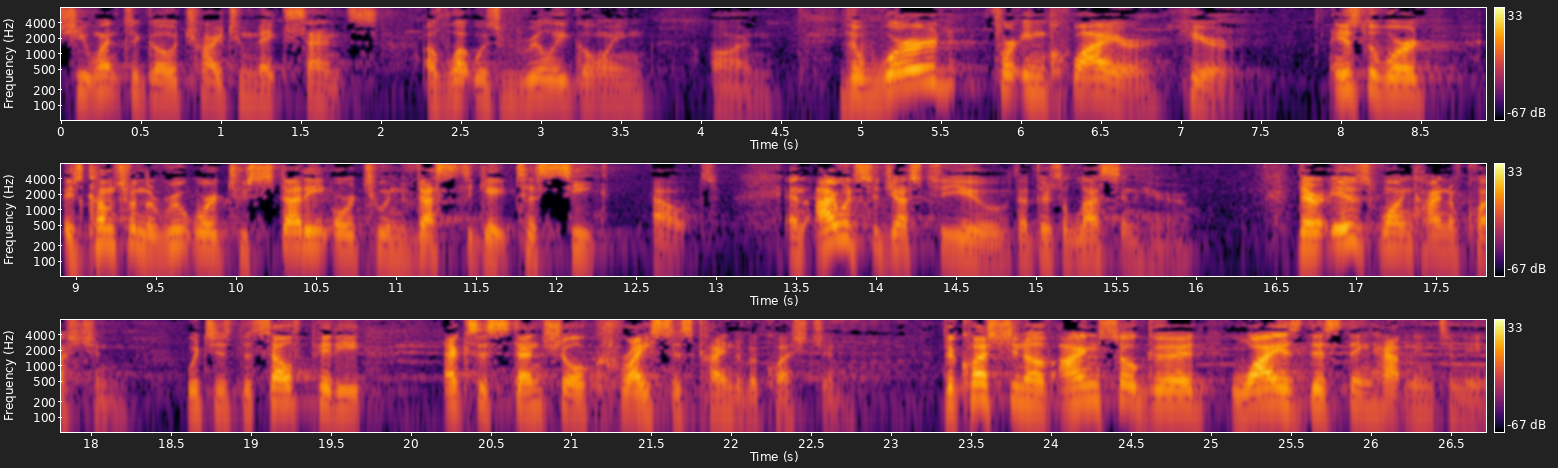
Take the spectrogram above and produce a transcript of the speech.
she went to go try to make sense of what was really going on. The word for inquire here is the word, it comes from the root word to study or to investigate, to seek out. And I would suggest to you that there's a lesson here. There is one kind of question, which is the self pity, existential crisis kind of a question. The question of, I'm so good, why is this thing happening to me?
